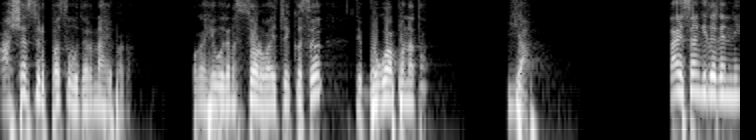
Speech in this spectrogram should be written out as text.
अशा स्वरूपाचं उदाहरण आहे बघा. बघा हे उदाहरण सोडवायचंय कसं? ते बघू आपण आता. या. काय सांगितलं त्यांनी?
